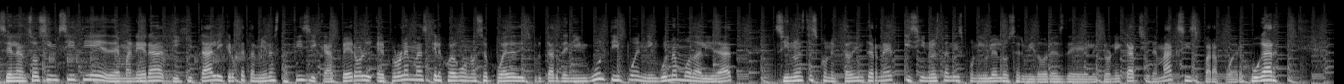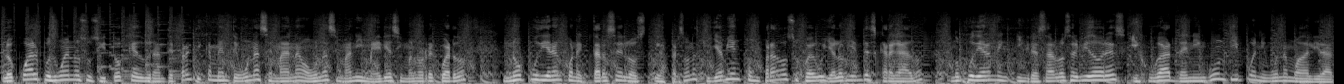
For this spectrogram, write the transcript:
se lanzó SimCity de manera digital y creo que también hasta física, pero el problema es que el juego no se puede disfrutar de ningún tipo, en ninguna modalidad, si no estás conectado a internet y si no están disponibles los servidores de Electronic Arts y de Maxis para poder jugar. Lo cual, pues bueno, suscitó que durante prácticamente una semana o una semana y media, si mal no recuerdo, no pudieran conectarse los, las personas que ya habían comprado su juego, ya lo habían descargado, no pudieran ingresar a los servidores y jugar de ningún tipo en ninguna modalidad.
